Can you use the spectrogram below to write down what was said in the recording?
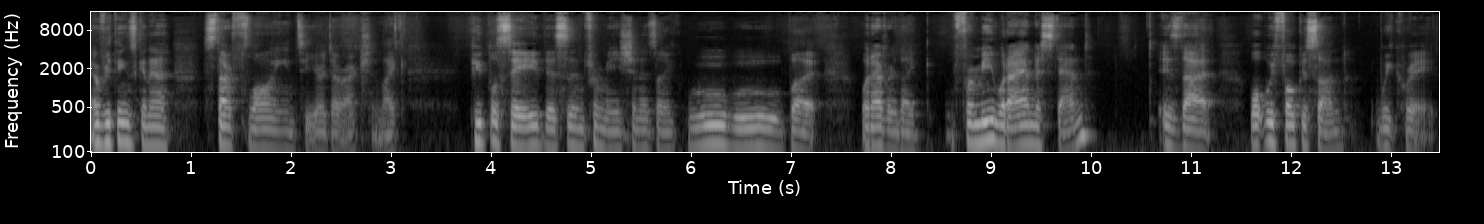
Everything's gonna start flowing into your direction. Like people say this information is like woo woo, but whatever. Like for me, what I understand is that what we focus on, we create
